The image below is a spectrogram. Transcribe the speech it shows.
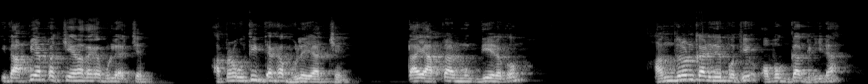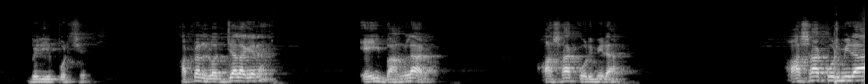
কিন্তু আপনি আপনার চেহারা দেখা ভুলে যাচ্ছেন। আপনার অতীত দেখা ভুলে যাচ্ছেন। তাই আপনার মুখ দিয়ে এরকম আন্দোলনকারীদের প্রতি অবজ্ঞা ঘৃণা বেরিয়ে পড়ছে। আপনার লজ্জা লাগে না? এই বাংলার আশা কর্মীরা আশা কর্মীরা,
